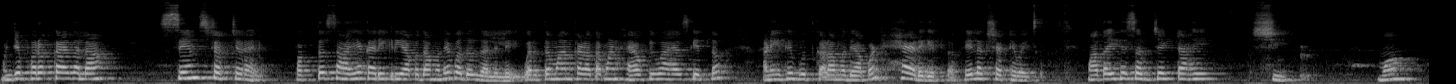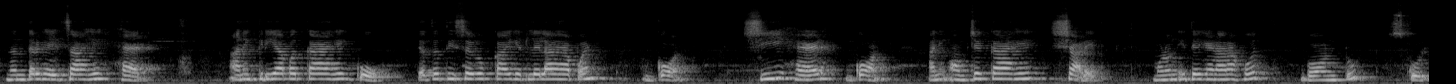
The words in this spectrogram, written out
म्हणजे फरक काय झाला? सेम स्ट्रक्चर आहे. फक्त सहाय्यकारी क्रियापदामध्ये बदल झालेले. आहे वर्तमान काळात आपण हॅव किंवा हॅज घेतलं आणि इथे भूतकाळामध्ये आपण हॅड घेतलं. हे लक्षात ठेवायचं. मग आता इथे सब्जेक्ट आहे शी मग नंतर घ्यायचं आहे हॅड आणि क्रियापद काय आहे? गो त्याचं तिसरं रूप काय घेतलेलं आहे आपण? गॉन शी हॅड गॉन आणि ऑब्जेक्ट काय आहे? शाळेत. म्हणून इथे घेणार आहोत गॉन टू स्कूल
